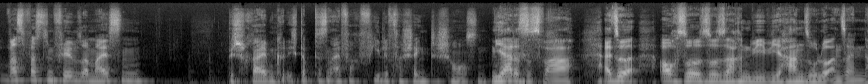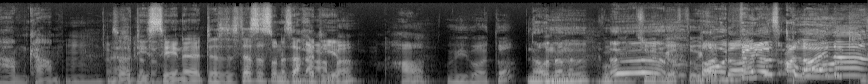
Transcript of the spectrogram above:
was, was den Film so am meisten beschreiben könnte. Ich glaube, das sind einfach viele verschenkte Chancen. Ja, das ist wahr. Also auch so, so Sachen wie, wie Han Solo an seinen Namen kam. So Ja, die Szene, das ist, das ist so eine Sache, die. Han. Wie weiter? Nachname? Wo geht's zu den Gästen? Und bin jetzt alleine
